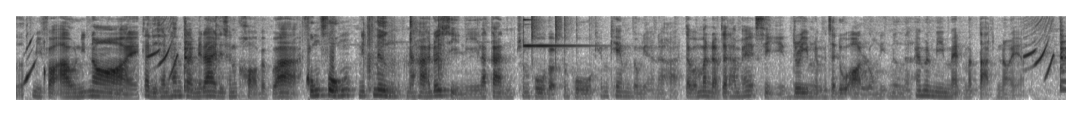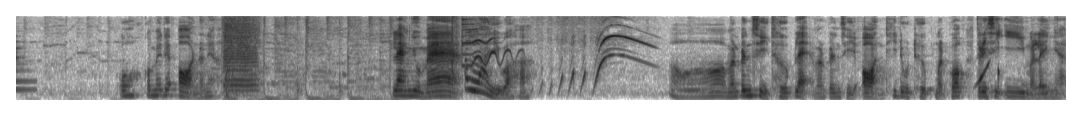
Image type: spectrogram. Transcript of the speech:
อมีฟอเอานิดหน่อย แต่ดิฉันทำใจไม่ได้ดิฉันขอแบบว่าฟุ้งๆนิดนึงนะคะ ด้วยสีนี้ละกันชมพูแบบชมพูเข้มๆตรงเนี้ยนะคะ แต่ว่ามันแบบจะทำให้สีดรีมเนี่ยมันจะดูอ่อนลงนิดนึงนะให้มันมีแมตต์มาตัดหน่อยอะโอ้ก็ไม่ได้อ่อนนะเนี่ยแรงอยู่แม่ อะไรวะ มันเป็นสีทึบแหละ มันเป็นสีอ่อนที่ดูทึบเหมือนพวก 3CE เหมือนอะไรอย่างเงี้ย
